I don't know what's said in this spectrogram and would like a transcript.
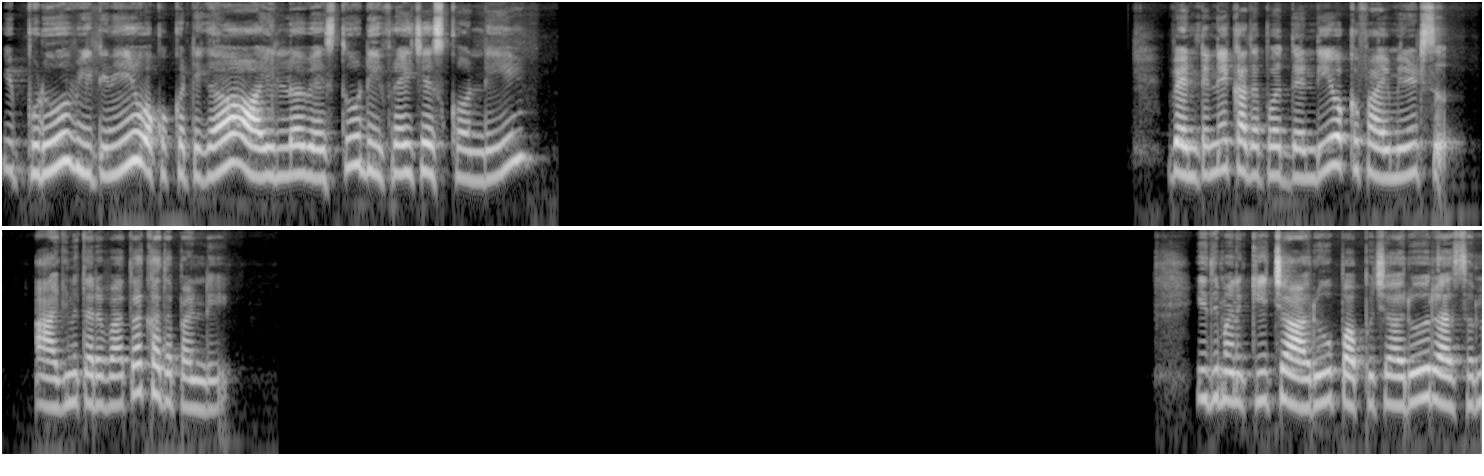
ఇప్పుడు వీటిని ఒక్కొక్కటిగా ఆయిల్లో వేస్తూ డీప్ ఫ్రై చేసుకోండి. వెంటనే కదపొద్దండి ఒక ఫైవ్ మినిట్స్ ఆగిన తర్వాత కదపండి. ఇది మనకి చారు పప్పుచారు రసం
